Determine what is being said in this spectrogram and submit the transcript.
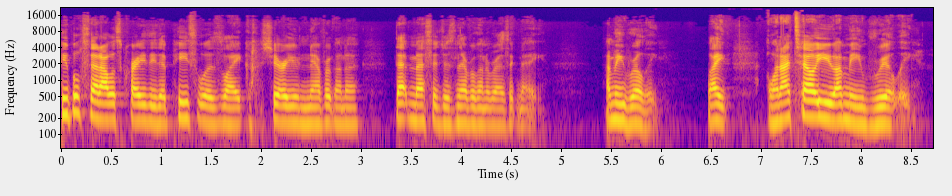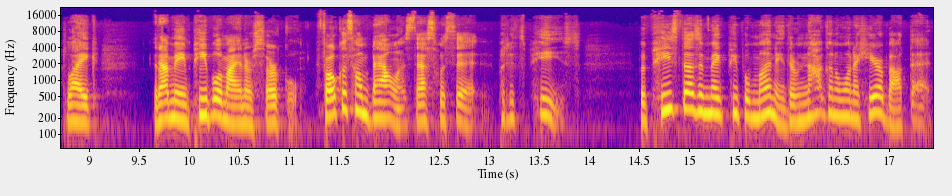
people said I was crazy, that peace was like, Sheri, you're never gonna that message is never to resonate. I mean, really. Like, when I tell you, I mean, really. Like, and I mean people in my inner circle. Focus on balance, that's what's it. But it's peace. But peace doesn't make people money. They're not want to hear about that.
